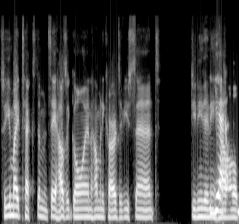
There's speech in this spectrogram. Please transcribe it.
So you might text them and say, "How's it going? How many cards have you sent? Do you need any yeah. help?"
